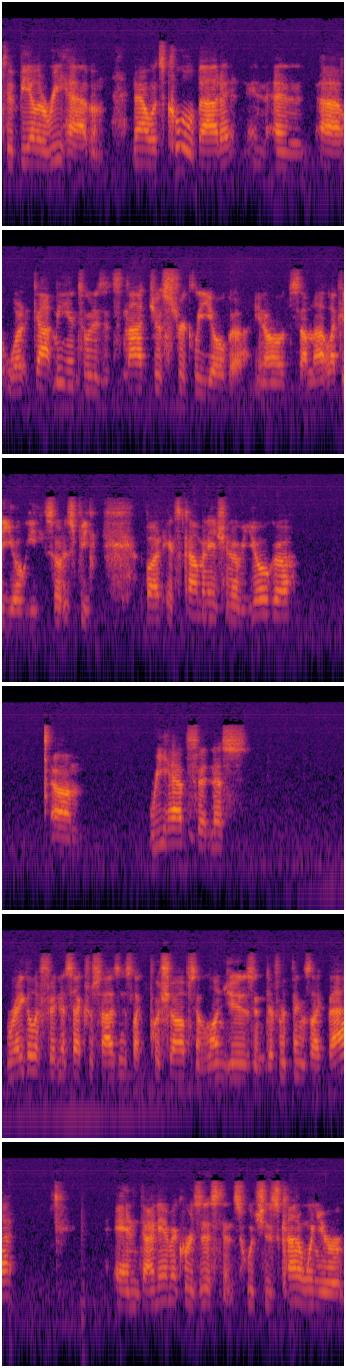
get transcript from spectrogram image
to be able to rehab him. Now, what's cool about it, and, and uh, what got me into it, is it's not just strictly yoga. You know, I'm not like a yogi, so to speak, but it's a combination of yoga, um, rehab fitness, regular fitness exercises like push-ups and lunges and different things like that and dynamic resistance, which is kind of when you're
